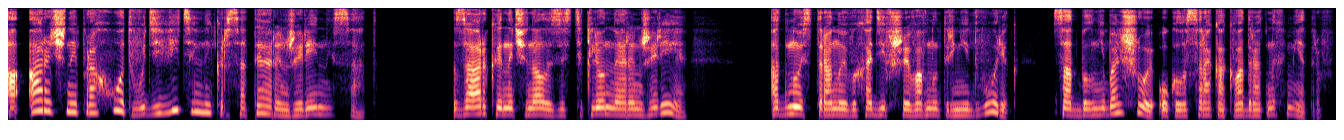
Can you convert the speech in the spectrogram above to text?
а арочный проход в удивительной красоты оранжерейный сад. За аркой начиналась застекленная оранжерея, одной стороной выходившая во внутренний дворик — Сад был небольшой, около 40 квадратных метров.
